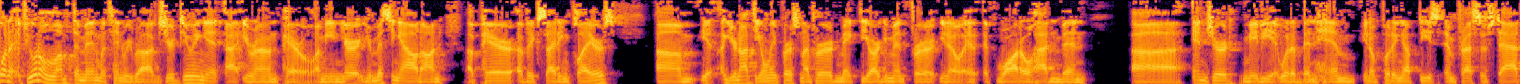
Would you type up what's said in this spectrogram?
Want to, if you want to lump them in with Henry Ruggs, you're doing it at your own peril. I mean, you're, you're missing out on a pair of exciting players. Um, you're not the only person I've heard make the argument for, you know, if, if Waddle hadn't been, uh, injured, maybe it would have been him, you know, putting up these impressive stats.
